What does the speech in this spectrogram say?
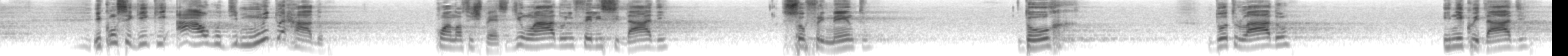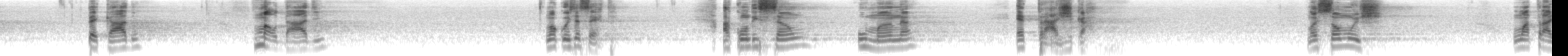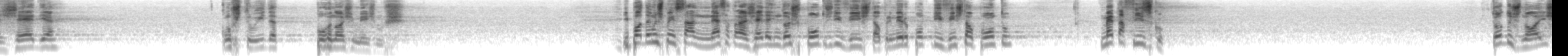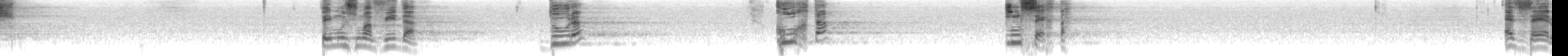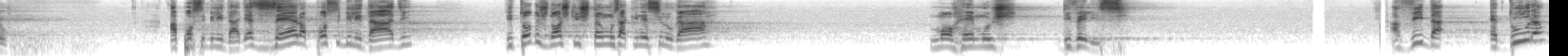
e conseguir que há algo de muito errado com a nossa espécie. De um lado, infelicidade, sofrimento, dor. Do outro lado, iniquidade, pecado, maldade. Uma coisa é certa: a condição humana é trágica. Nós somos uma tragédia construída por nós mesmos. E podemos pensar nessa tragédia em dois pontos de vista. O primeiro ponto de vista é o ponto metafísico. Todos nós temos uma vida dura, curta e incerta. É zero a possibilidade, é zero a possibilidade de todos nós que estamos aqui nesse lugar morremos de velhice. A vida é dura,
